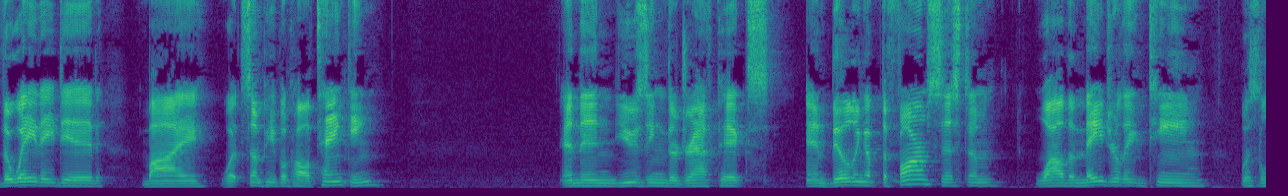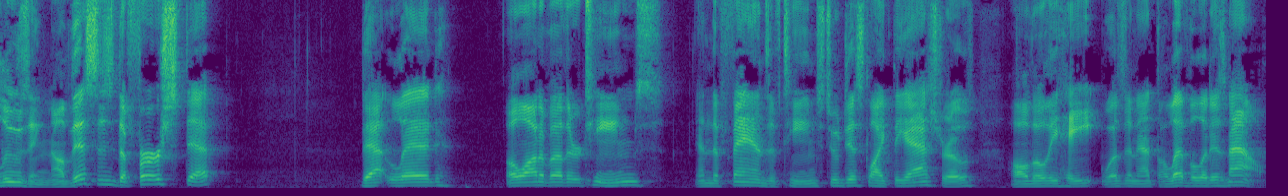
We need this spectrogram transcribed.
the way they did by what some people call tanking and then using their draft picks and building up the farm system while the major league team was losing. Now, this is the first step that led a lot of other teams and the fans of teams to dislike the Astros, although the hate wasn't at the level it is now.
